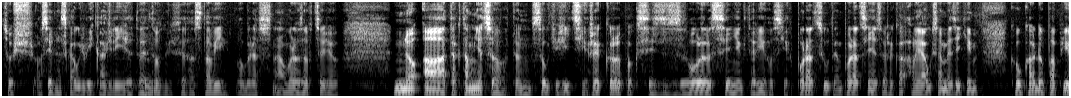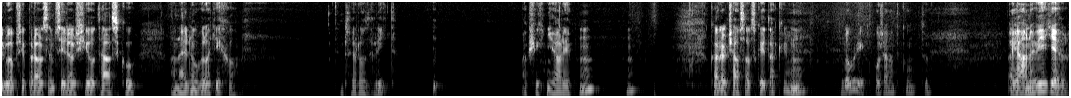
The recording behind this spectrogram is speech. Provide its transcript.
což asi dneska už ví každý, že to je to, když se zastaví obraz na obrazovce. Že? No a tak tam něco ten soutěžící řekl, pak si zvolil si některýho z těch poradců, ten poradce něco řekl, ale já už jsem mezi tím koukal do papíru a připravil jsem si další otázku a najednou bylo ticho. Jsem se rozhlíd a všichni dělali hm? Hm? Karel Čásavský taky, hm? dobrý, v pořádku. To. A já nevěděl.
